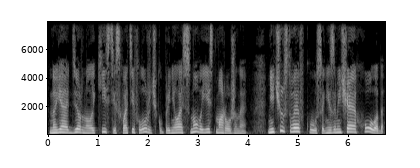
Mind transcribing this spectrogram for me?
но я отдернула кисть и, схватив ложечку, принялась снова есть мороженое, не чувствуя вкуса, не замечая холода,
